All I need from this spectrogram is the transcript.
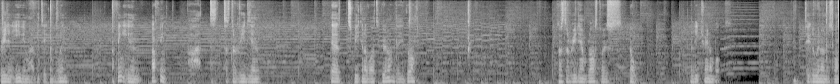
Radiant Eevee might be taking the win. I think even I think ah, does the Radiant... Yeah, speaking of Articuno, there you go. Does the Radiant Blastoise help Elite Trainer Box? Take the win on this one.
